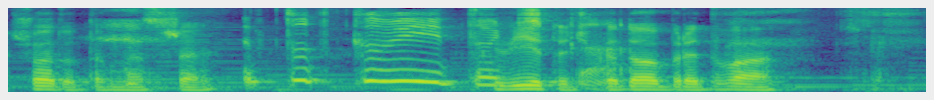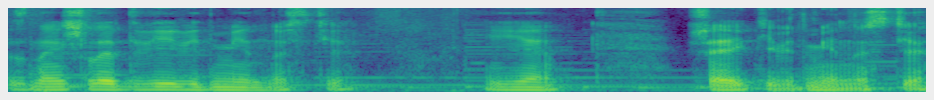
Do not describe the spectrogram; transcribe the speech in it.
що тут в нас ще? Тут квіточка. Квіточка, добре, два. Знайшли дві відмінності. Є. Ще які відмінності.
